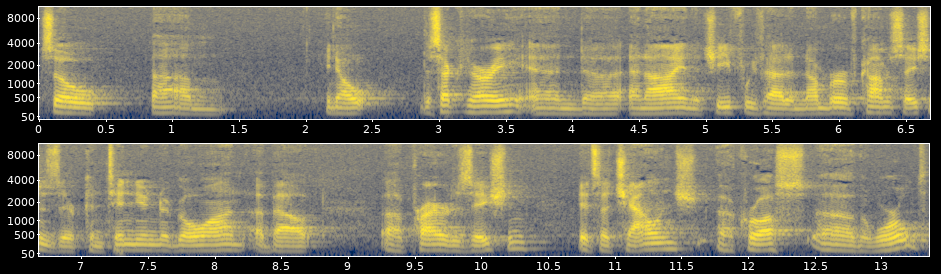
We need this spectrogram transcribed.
So, um, you know, the secretary and uh, and I and the chief, we've had a number of conversations. They're continuing to go on about uh, prioritization. It's a challenge across uh, the world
